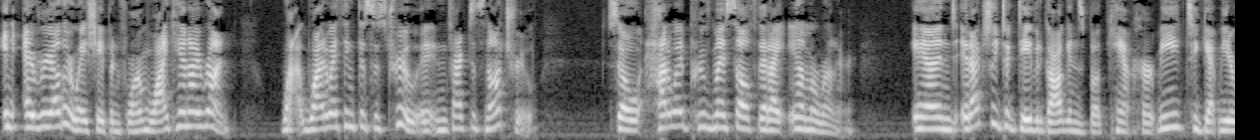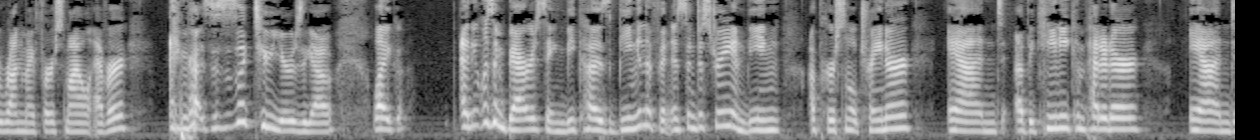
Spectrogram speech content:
in every other way, shape, and form. Why can't I run? Why, why do I think this is true? In fact, it's not true. So, how do I prove myself that I am a runner? And it actually took David Goggins' book, Can't Hurt Me, to get me to run my first mile ever. And guys, this is like two years ago. Like, and it was embarrassing because being in the fitness industry and being a personal trainer and a bikini competitor and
